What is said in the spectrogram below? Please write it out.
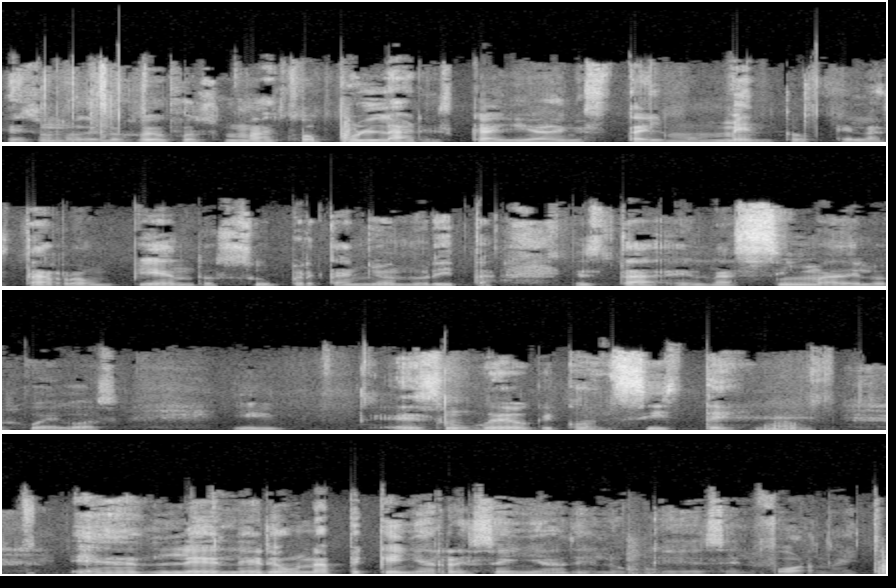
Es uno de los juegos más populares que hay hasta el momento, que la está rompiendo súper cañón ahorita. Está en la cima de los juegos y es un juego que consiste le leeré una pequeña reseña de lo que es el Fortnite.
